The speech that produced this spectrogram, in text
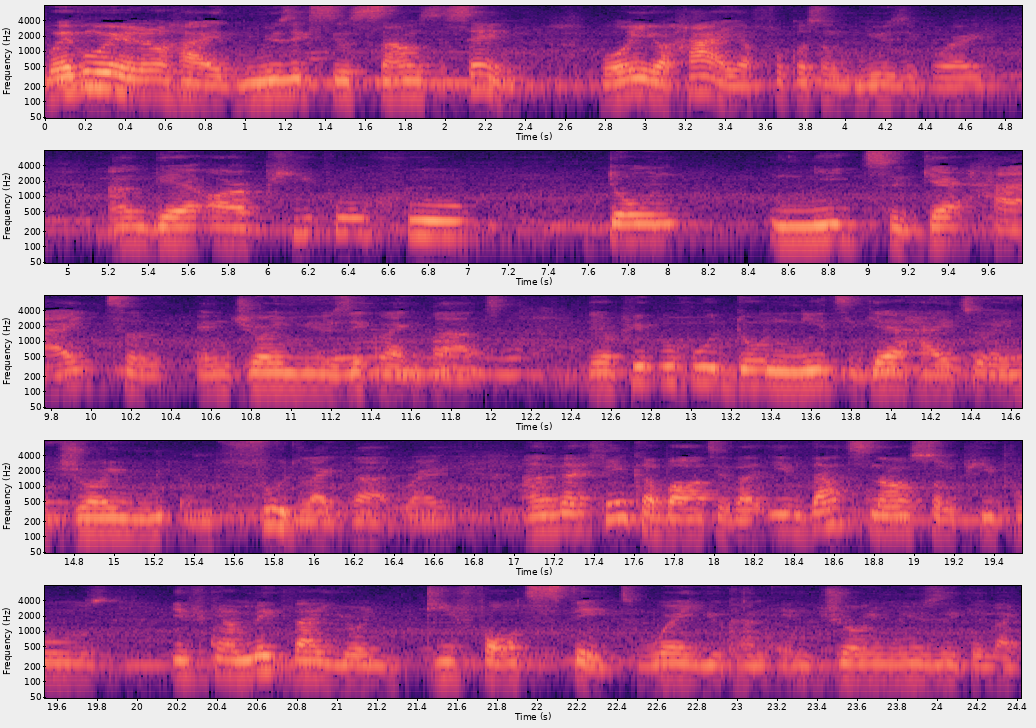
But even when you're not high, the music still sounds the same. But when you're high, you're focused on the music, right? And there are people who don't need to get high to enjoy music like that. There are people who don't need to get high to enjoy um, food like that, right? And then I think about it that if that's now some people's, if you can make that your default state where you can enjoy music in like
